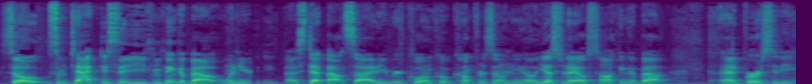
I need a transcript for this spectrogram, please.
So, some tactics that you can think about when you uh, step outside of your quote unquote comfort zone. You know, yesterday I was talking about adversity.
